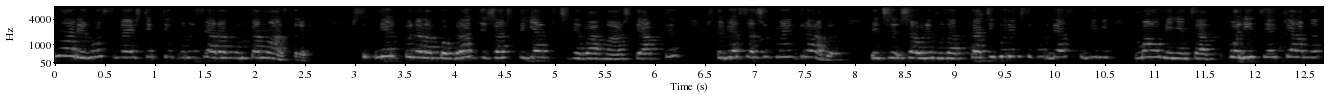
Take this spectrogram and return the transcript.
nu are rost să mai aștept eu până seara cu ruta noastră. Și să merg până la Comrat, deja știam că cineva mă așteaptă și trebuia să ajung mai grabă. Deci și-au refuzat categoric să vorbească cu mine, m-au amenințat că poliția cheamă,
